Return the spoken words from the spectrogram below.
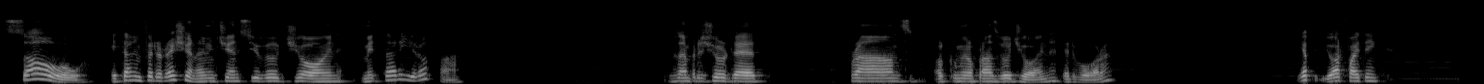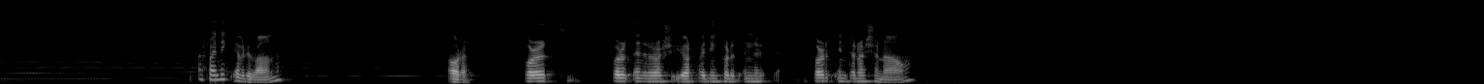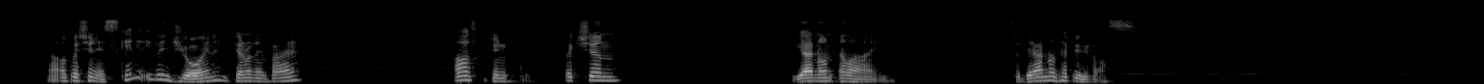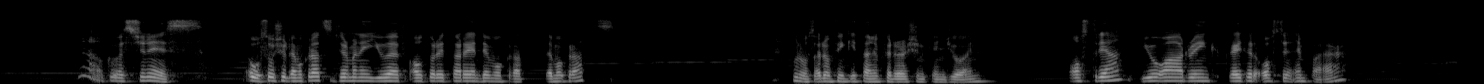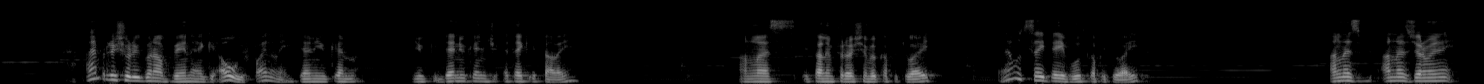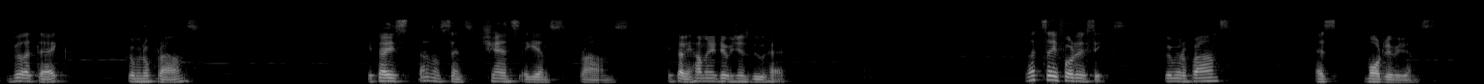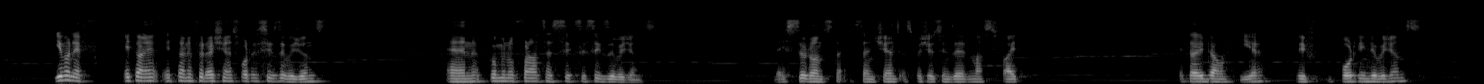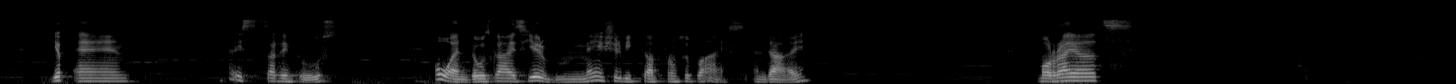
So, Italian Federation, any chance you will join Mitteleuropa? Because I'm pretty sure that France or Commune of France will join that war. Yep, you are fighting. You are fighting everyone. Or Port, Port International. You are fighting for Inter- Port International. Question is, can you even join German Empire? Ask join faction. We are non-aligned. So they are not happy with us. Now, question is, oh, Social Democrats, Germany, you have authoritarian Democrat Democrats. Who knows? I don't think Italian Federation can join. Austria, you are doing Greater Austrian Empire. I'm pretty sure you're gonna win again. Oh, finally! Then you can, you then you can attack Italy, unless Italian Federation will capitulate. And I would say they would capitulate, unless unless Germany will attack Commune France. Italy doesn't stand chance against France. Italy, how many divisions do you have? Let's say 46. Commune of France has more divisions. Even if Italian, Italian Federation has 46 divisions and Commune of France has 66 divisions, they still don't sta- stand chance, especially since they must fight Italy down here with 14 divisions. Yep, and Italy is starting to lose. Oh, and those guys here may actually be cut from supplies and die. More riots.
